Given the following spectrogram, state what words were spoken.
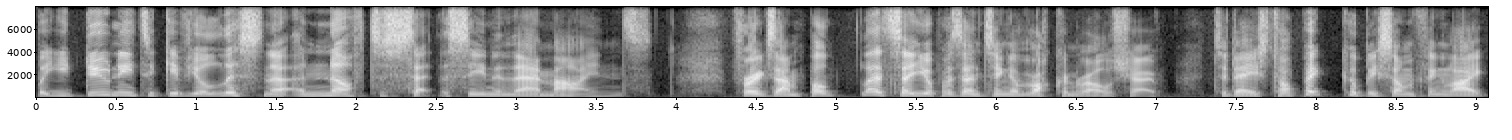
but you do need to give your listener enough to set the scene in their minds. For example, let's say you're presenting a rock and roll show. Today's topic could be something like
